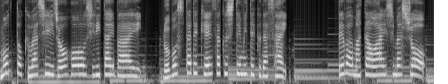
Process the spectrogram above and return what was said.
もっと詳しい情報を知りたい場合、ロボスタで検索してみてください。ではまたお会いしましょう。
